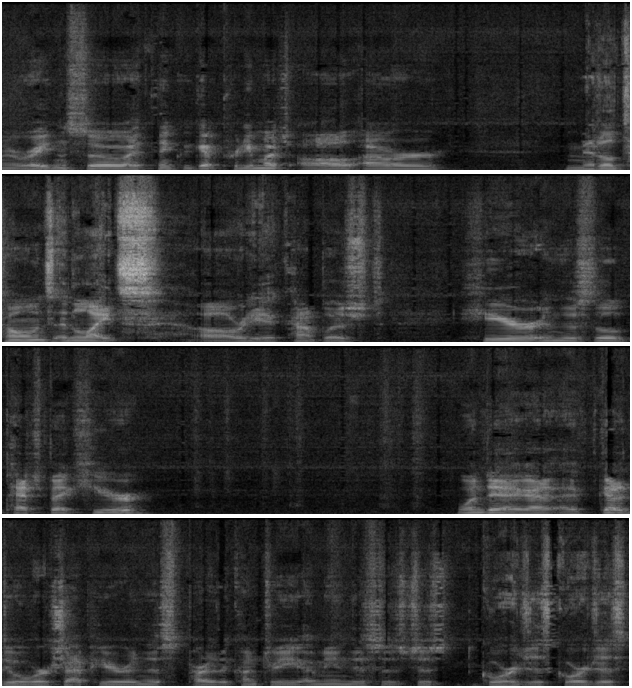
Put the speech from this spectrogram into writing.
All right, and so I think we got pretty much all our middle tones and lights already accomplished here in this little patch back here. One day I got I've got to do a workshop here in this part of the country. I mean, this is just gorgeous, gorgeous.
